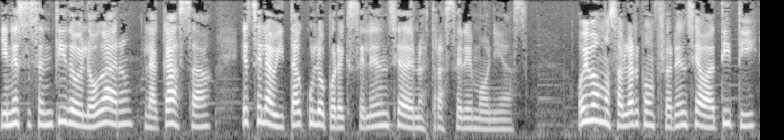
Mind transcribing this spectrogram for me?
y en ese sentido el hogar, la casa, es el habitáculo por excelencia de nuestras ceremonias. Hoy vamos a hablar con Florencia Batiti,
